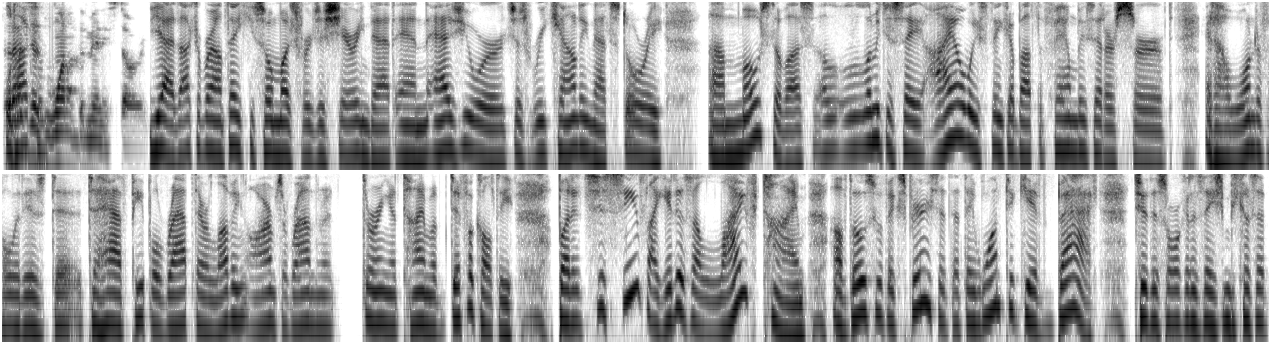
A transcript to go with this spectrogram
So Well, that's Dr. just one of the many stories. Yeah, Dr. Brown, thank you so much for just sharing that. And as you were just recounting that story, uh, most of us, uh, let me just say, I always think about the families that are served and how wonderful it is to, to have people wrap their loving arms around them during a time of difficulty. But it just seems like it is a lifetime of those who have experienced it that they want to give back to this organization because it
